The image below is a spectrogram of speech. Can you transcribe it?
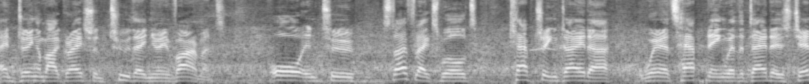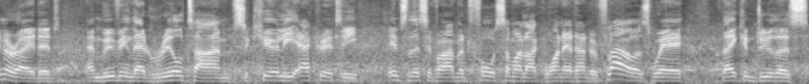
and doing a migration to their new environment. Or into Snowflake's world, capturing data where it's happening, where the data is generated, and moving that real time, securely, accurately into this environment for someone like 1-800-Flowers, where they can do this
